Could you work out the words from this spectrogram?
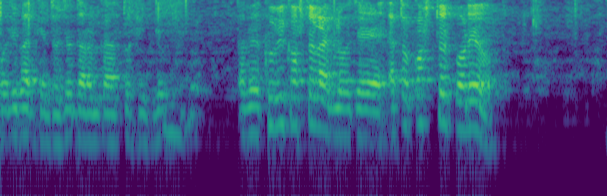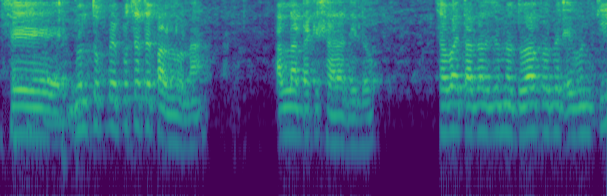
পরিবারকে ধৈর্য ধারণ করার তৌফিক দিক। তবে খুবই কষ্ট লাগল যে এত কষ্টের পরেও সে গন্তব্যে পৌঁছাতে পারল না। আল্লাহটাকে সাড়া দিল। সবাই তাদের জন্য দোয়া করবেন, এমনকি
